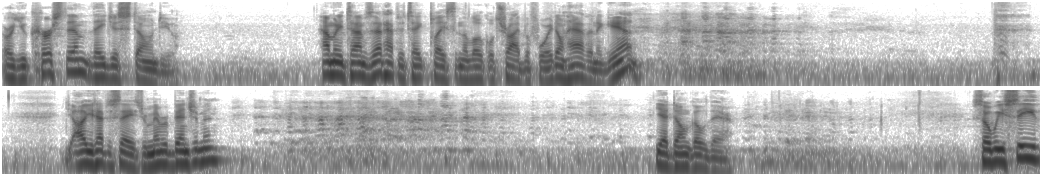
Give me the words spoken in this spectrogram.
or you cursed them, they just stoned you. How many times does that have to take place in the local tribe before we don't have it again? All you'd have to say is, Remember Benjamin? yeah, don't go there. So we see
